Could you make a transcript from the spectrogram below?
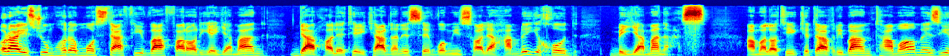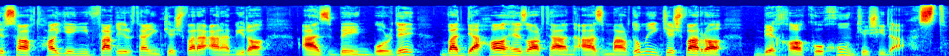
رئیس جمهور مستعفی و فراری یمن در حال طی کردن سومین سال حمله خود به یمن است. عملاتی که تقریبا تمام های این فقیرترین کشور عربی را از بین برده و ده ها هزار تن از مردم این کشور را به خاک و خون کشیده است.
